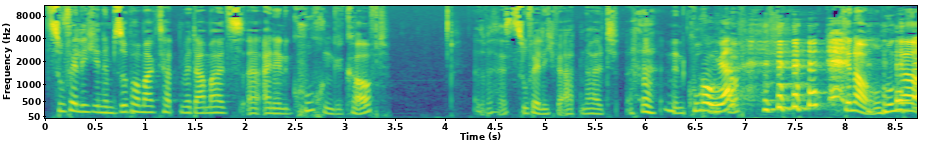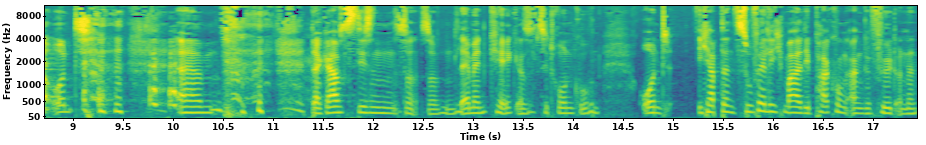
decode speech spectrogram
zufällig in einem Supermarkt hatten wir damals äh, einen Kuchen gekauft also was heißt zufällig, wir hatten halt einen Kuchen Hunger? genau, Hunger und ähm, da gab es diesen, so, so einen Lemon Cake, also Zitronenkuchen und ich habe dann zufällig mal die Packung angefühlt und dann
